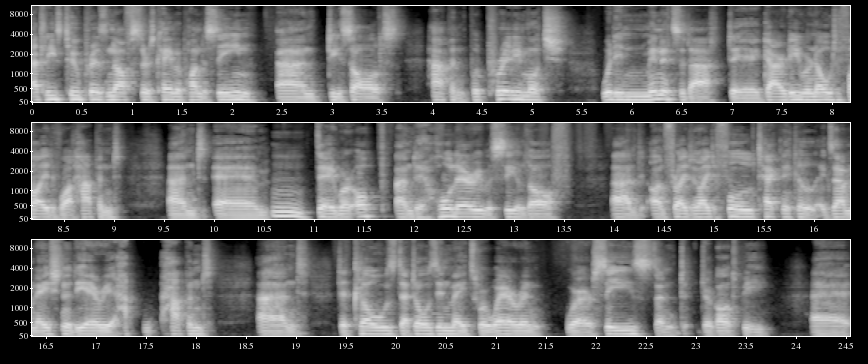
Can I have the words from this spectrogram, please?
at least two prison officers came upon the scene, and the assault happened. But pretty much within minutes of that, the Gardaí were notified of what happened, and um, mm. they were up, and the whole area was sealed off And on Friday night, a full technical examination of the area ha- happened, and the clothes that those inmates were wearing were seized, and they're going to be uh,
